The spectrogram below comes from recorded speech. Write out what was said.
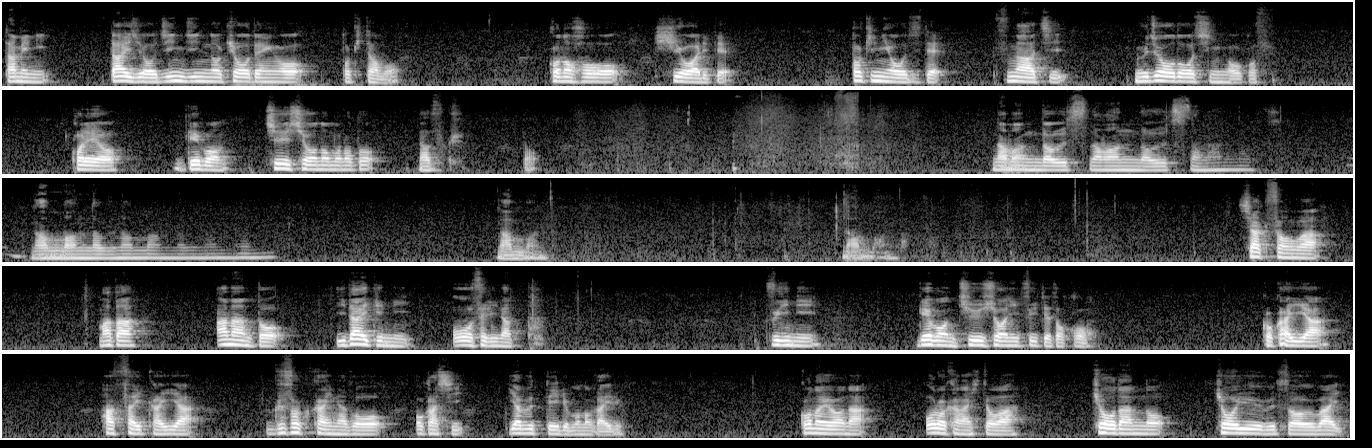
ために大乗人人の教典を時ともこの法を聞き終わりて時に応じてすなわち無常動心を起こす。これを下凡中小のものと名付く。と「なまんだうつなまんだうつなまんだうつ」「なんまんだうなんまんだうなんまんだう」マンダ何万だ？釈尊はまた阿南と偉大家に仰せになった。次に下凡中傷について説こう。誤解や八歳会や愚足会などを犯し破っている者がいる。このような愚かな人は教団の共有物を奪い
